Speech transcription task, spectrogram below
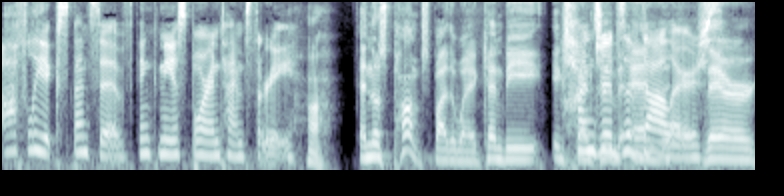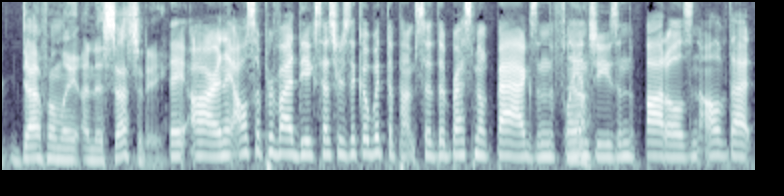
awfully expensive. Think Neosporin times three. Huh. And those pumps, by the way, can be expensive. Hundreds of and dollars. They're definitely a necessity. They are, and they also provide the accessories that go with the pump. So the breast milk bags and the flanges and the bottles and all of that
